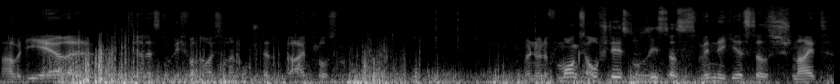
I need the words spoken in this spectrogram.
Aber die Ehre, wie sehr lässt du dich von äußeren Umständen beeinflussen? Wenn du morgens aufstehst und siehst, dass es windig ist, dass es schneit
